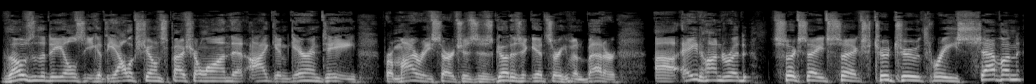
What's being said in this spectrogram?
those are the deals that you get the Alex Jones special on that I can guarantee from my research is as good as it gets or even better. Uh, 800-686-2237.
